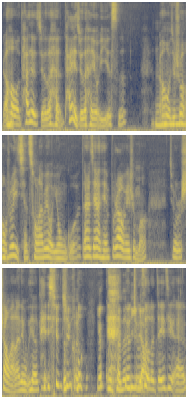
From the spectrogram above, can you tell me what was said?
然后他就觉得很他也觉得很有意思。然后我就说，哦我说以前从来没有用过，但是前两天不知道为什么，就是上完了那五天培训之后，骨盆的就力量，注册了 dating app。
